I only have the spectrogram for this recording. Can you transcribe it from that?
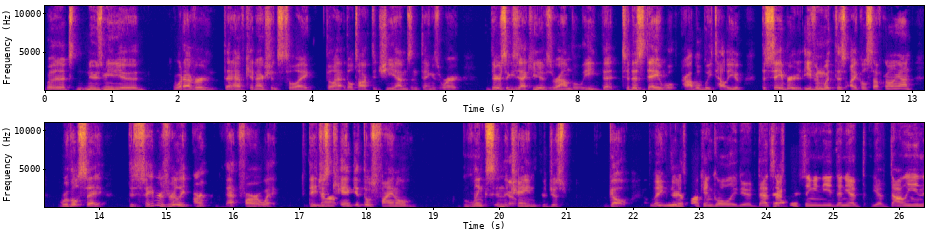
whether it's news media, whatever, that have connections to like they'll ha- they'll talk to GMs and things where there's executives around the league that to this day will probably tell you the Sabre, even with this Eichel stuff going on, where they'll say the Sabres really aren't that far away. They just no. can't get those final links in the yeah. chain to just go. Like you need a fucking goalie, dude. That's yeah. the first thing you need. Then you have you have Dahlin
